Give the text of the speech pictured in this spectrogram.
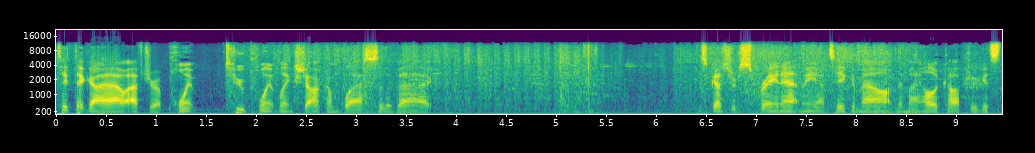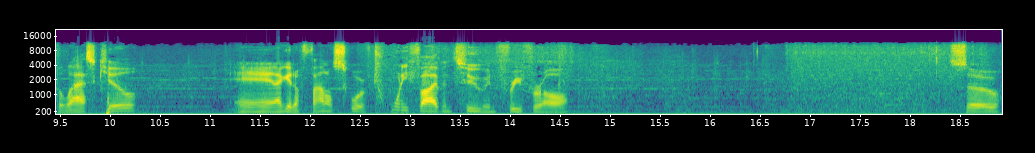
Take that guy out after a point two point blank shotgun blast to the back. This guy starts spraying at me I take him out and then my helicopter gets the last kill. And I get a final score of 25 and 2 in free-for-all so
